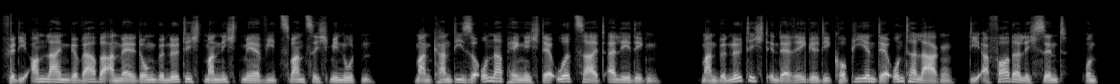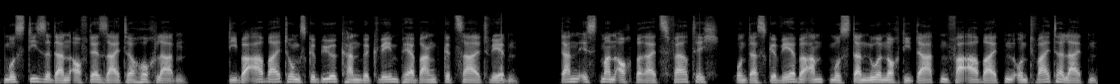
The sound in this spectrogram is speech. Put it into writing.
Für die Online-Gewerbeanmeldung benötigt man nicht mehr wie 20 Minuten. Man kann diese unabhängig der Uhrzeit erledigen. Man benötigt in der Regel die Kopien der Unterlagen, die erforderlich sind, und muss diese dann auf der Seite hochladen. Die Bearbeitungsgebühr kann bequem per Bank gezahlt werden. Dann ist man auch bereits fertig, und das Gewerbeamt muss dann nur noch die Daten verarbeiten und weiterleiten.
